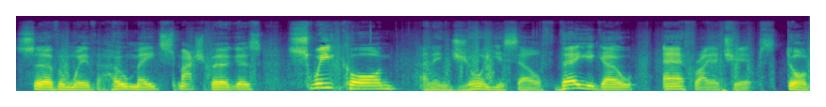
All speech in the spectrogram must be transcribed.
Serve them with homemade smash burgers, sweet corn, and enjoy yourself. There you go, air fryer chips. Done.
